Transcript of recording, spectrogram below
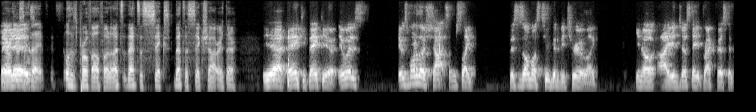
There yeah, it is. It's, it's still his profile photo. That's that's a six. That's a six shot right there. Yeah, thank you, thank you. It was it was one of those shots. I'm just like, this is almost too good to be true. Like, you know, I just ate breakfast an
